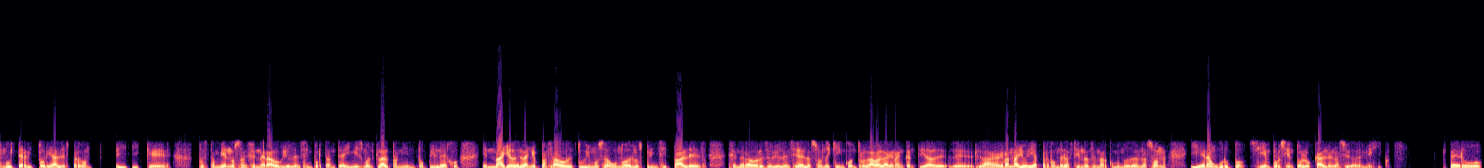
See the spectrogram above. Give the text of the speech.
muy territoriales, perdón, y, y que pues también nos han generado violencia importante. Ahí mismo en Tlalpan y en Topilejo, en mayo del año pasado detuvimos a uno de los principales generadores de violencia de la zona y quien controlaba la gran cantidad de, de la gran mayoría, perdón, de las tiendas de narcomenudeo en la zona y era un grupo 100% local de la Ciudad de México. Pero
